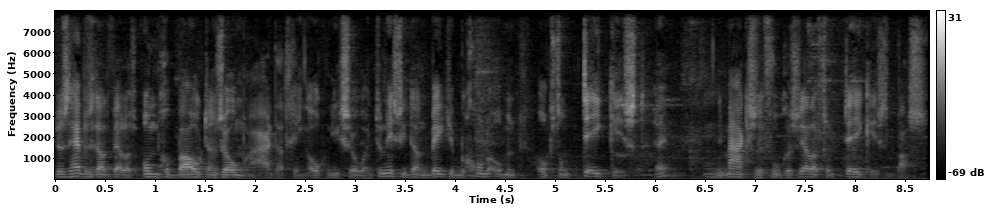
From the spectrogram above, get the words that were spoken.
Dus hebben ze dat wel eens omgebouwd en zo, maar dat ging ook niet zo. En toen is hij dan een beetje begonnen op, een, op zo'n theekist. Hè? Die maken ze vroeger zelf zo'n theekistbas.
